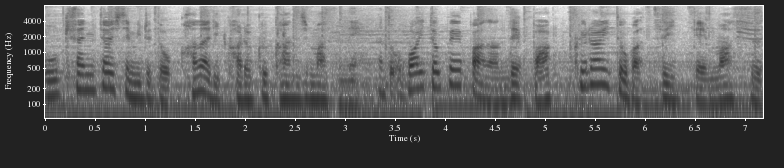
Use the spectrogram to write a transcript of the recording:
大きさに対して見るとかなり軽く感じますね。あとホワイトペーパーなんでバックライトがついてます。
